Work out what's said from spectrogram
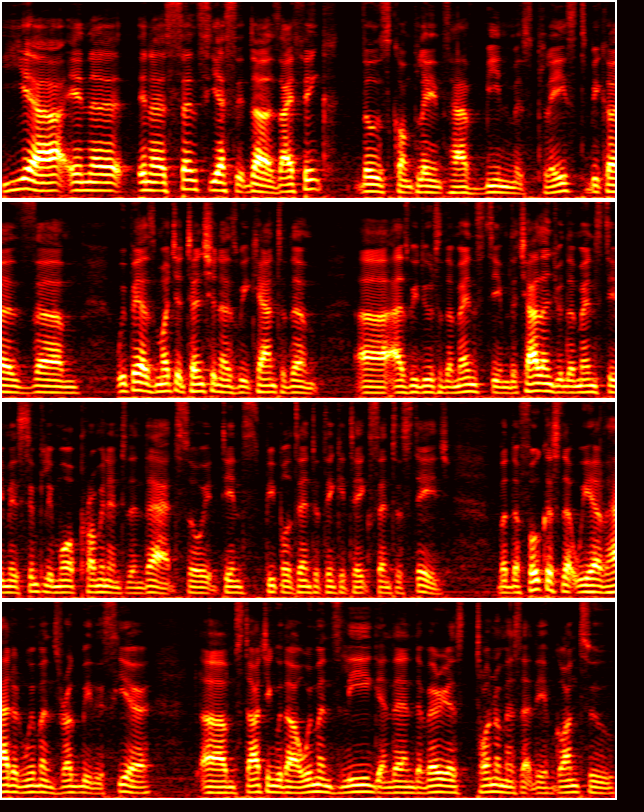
Yeah, in a, in a sense, yes, it does. I think those complaints have been misplaced because um, we pay as much attention as we can to them uh, as we do to the men's team. The challenge with the men's team is simply more prominent than that, so it tends, people tend to think it takes center stage. But the focus that we have had on women's rugby this year, um, starting with our women's league and then the various tournaments that they've gone to,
